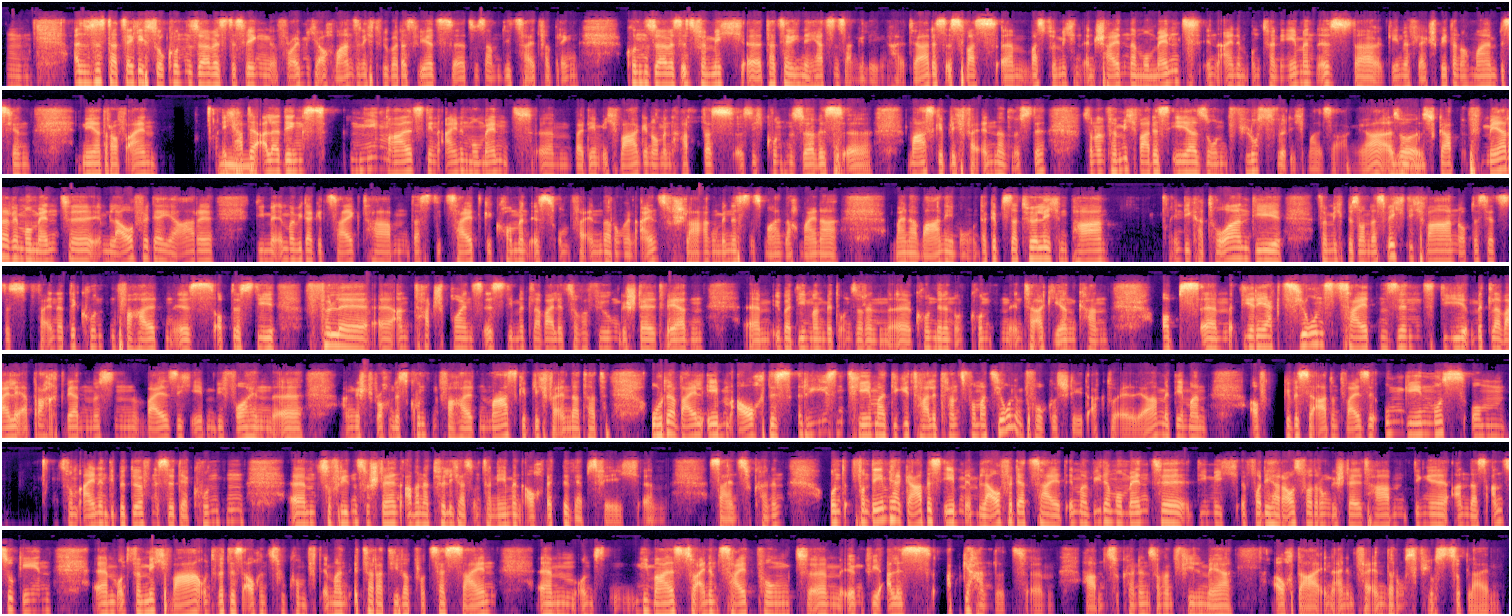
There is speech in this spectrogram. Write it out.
Mhm. Also es ist tatsächlich so Kundenservice, deswegen freue ich mich auch wahnsinnig drüber, dass wir jetzt äh, zusammen die Zeit verbringen. Kundenservice ist für mich äh, tatsächlich eine Herzensangelegenheit. Ja, das ist was, ähm, was für mich ein entscheidender Moment in einem Unternehmen ist. Da gehen wir vielleicht später noch mal ein bisschen näher drauf ein. Ich hatte mhm. allerdings niemals den einen Moment, ähm, bei dem ich wahrgenommen habe, dass äh, sich Kundenservice äh, maßgeblich verändern müsste, sondern für mich war das eher so ein Fluss, würde ich mal sagen. Ja, also mhm. es gab mehrere Momente im Laufe der Jahre, die mir immer wieder gezeigt haben, dass die Zeit gekommen ist, um Veränderungen einzuschlagen, mindestens mal nach meiner meiner Wahrnehmung. Und da gibt es natürlich ein paar Indikatoren, die für mich besonders wichtig waren, ob das jetzt das veränderte Kundenverhalten ist, ob das die Fülle äh, an Touchpoints ist, die mittlerweile zur Verfügung gestellt werden, ähm, über die man mit unseren äh, Kundinnen und Kunden interagieren kann, ob es ähm, die Reaktionszeiten sind, die mittlerweile erbracht werden müssen, weil sich eben wie vorhin äh, angesprochen das Kundenverhalten maßgeblich verändert hat oder weil eben auch das Riesenthema digitale Transformation im Fokus steht aktuell ja, mit dem man auf gewisse Art und Weise umgehen muss, um zum einen die Bedürfnisse der Kunden ähm, zufriedenzustellen, aber natürlich als Unternehmen auch wettbewerbsfähig ähm, sein zu können. Und von dem her gab es eben im Laufe der Zeit immer wieder Momente, die mich vor die Herausforderung gestellt haben, Dinge anders anzugehen. Ähm, und für mich war und wird es auch in Zukunft immer ein iterativer Prozess sein ähm, und niemals zu einem Zeitpunkt ähm, irgendwie alles abgehandelt ähm, haben zu können, sondern vielmehr auch da in einem Veränderungsfluss zu bleiben.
